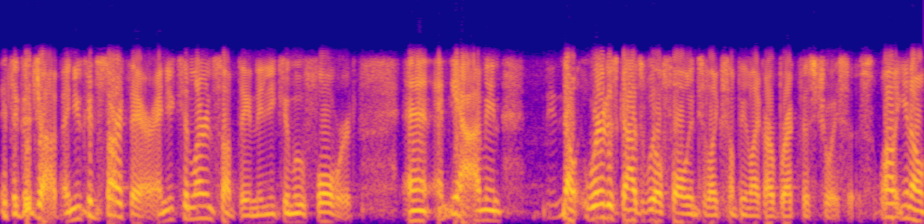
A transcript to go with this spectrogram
It's a good job, and you can start there, and you can learn something, and you can move forward. And and yeah, I mean, no, where does God's will fall into like something like our breakfast choices? Well, you know,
